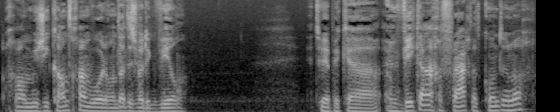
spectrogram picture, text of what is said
gewoon muzikant gaan worden, want dat is wat ik wil. En toen heb ik eh, een WIC aangevraagd, dat kon toen nog.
